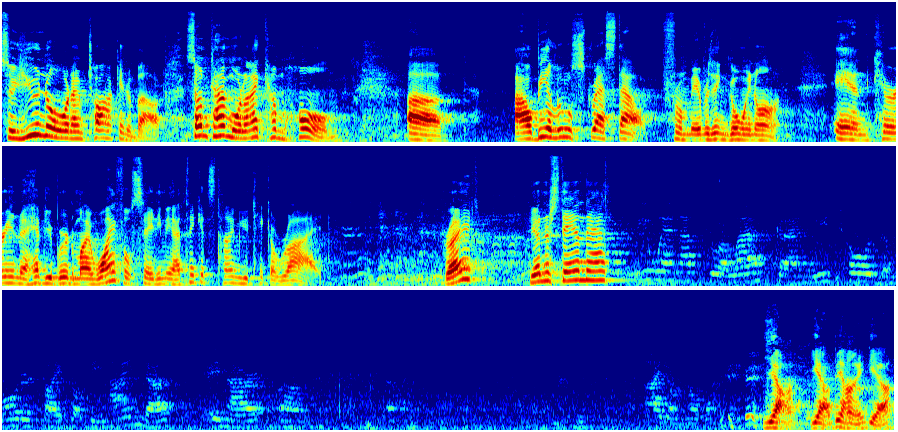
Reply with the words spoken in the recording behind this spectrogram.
So you know what I'm talking about. Sometime when I come home, uh, I'll be a little stressed out from everything going on and carrying a heavy burden. My wife will say to me, I think it's time you take a ride. Right? You understand that? We went up to Alaska and we towed the motorcycle behind us in our, um, uh, I don't know what. yeah, yeah, behind, yeah.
